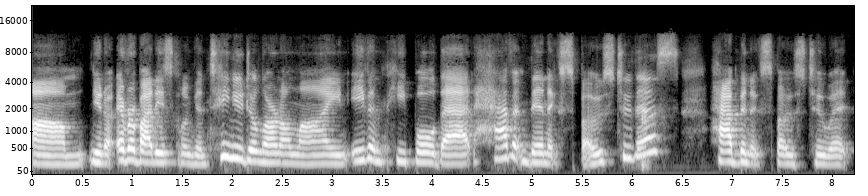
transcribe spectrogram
um, you know, everybody's going to continue to learn online. Even people that haven't been exposed to this have been exposed to it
